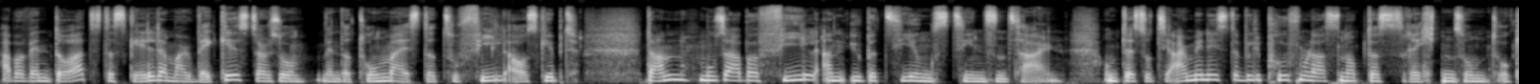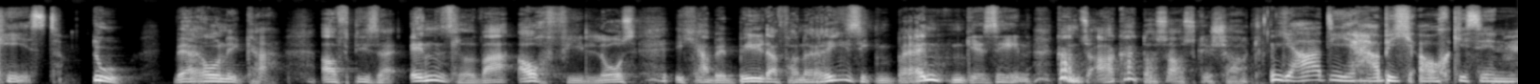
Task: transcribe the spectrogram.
Aber wenn dort das Geld einmal weg ist, also wenn der Tonmeister zu viel ausgibt, dann muss er aber viel an Überziehungszinsen zahlen. Und der Sozialminister will prüfen lassen, ob das rechtens und okay ist. Du, Veronika, auf dieser Insel war auch viel los. Ich habe Bilder von riesigen Bränden gesehen. Ganz arg hat das ausgeschaut. Ja, die habe ich auch gesehen.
